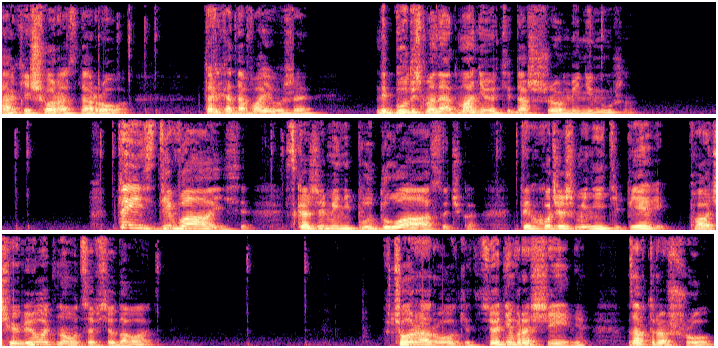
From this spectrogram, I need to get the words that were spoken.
Так, еще раз здорово. Только давай уже... Не будешь мене обманывать и дашь, что мне нужно. Ти здівайся! Скажи мені, будь ласочка, ти хочеш мені тепер поочередно це все давати? Вчора рокет, сьогодні вращення, завтра що?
